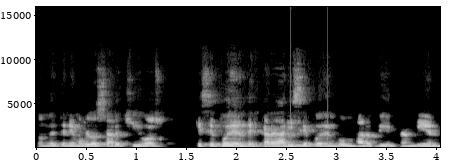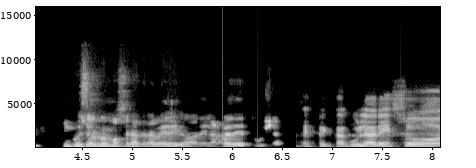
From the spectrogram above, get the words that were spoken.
donde tenemos los archivos que se pueden descargar y se pueden compartir también. Incluso lo podemos hacer a través de, de las redes tuyas. Espectacular eso,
